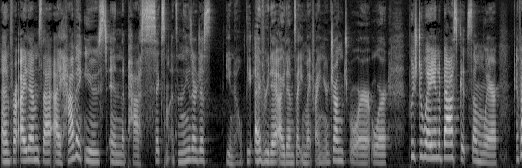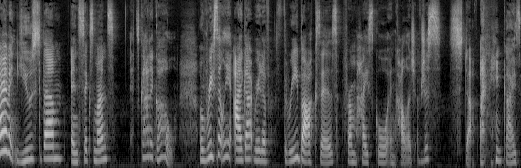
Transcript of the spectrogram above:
And for items that I haven't used in the past six months, and these are just you know, the everyday items that you might find in your junk drawer or pushed away in a basket somewhere. If I haven't used them in six months, it's got to go. Recently, I got rid of three boxes from high school and college of just stuff. I mean, guys,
